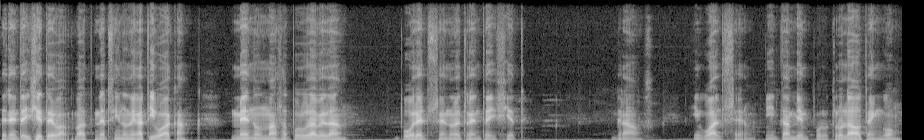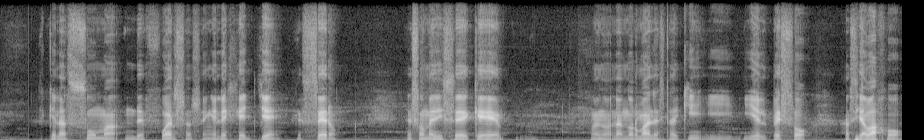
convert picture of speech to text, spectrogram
de 37, va, a tener signo negativo acá, menos masa por gravedad por el seno de 37 grados, igual 0. Y también por otro lado tengo que la suma de fuerzas en el eje Y es 0. Eso me dice que bueno, la normal está aquí y el peso hacia abajo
